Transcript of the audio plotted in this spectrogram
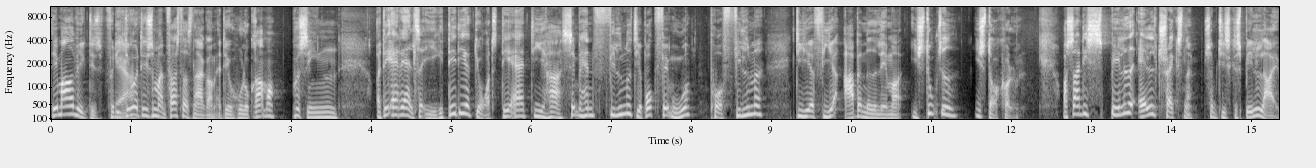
Det er meget vigtigt, fordi ja. Det var det, som man først havde snakket om, at det er hologrammer på scenen. Og det er det altså ikke. Det, de har gjort, det er, at de har simpelthen filmet, de har brugt fem uger på at filme de her fire ABBA-medlemmer i studiet i Stockholm. Og så har de spillet alle tracksene, som de skal spille live.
